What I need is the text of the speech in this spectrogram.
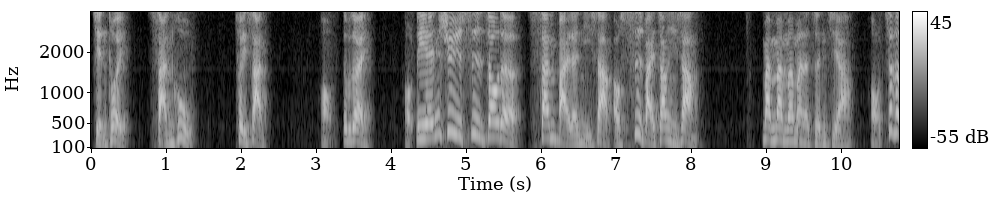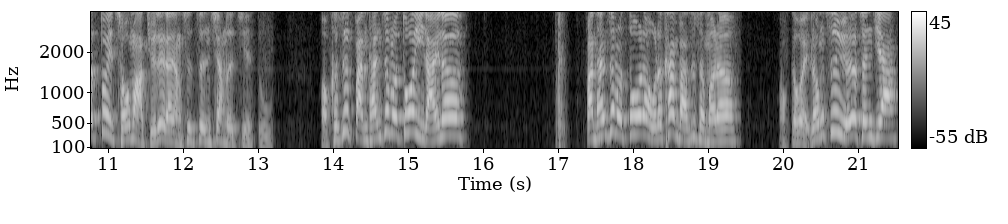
减退，散户退散，好，对不对？好，连续四周的三百人以上，哦，四百张以上，慢慢慢慢的增加。哦，这个对筹码绝对来讲是正向的解读。哦，可是反弹这么多以来呢？反弹这么多了，我的看法是什么呢？好，各位，融资余额增加，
